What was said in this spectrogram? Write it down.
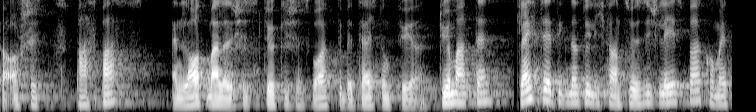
der Aufschrift Paspas, ein lautmalerisches türkisches Wort, die Bezeichnung für Türmatte. Gleichzeitig natürlich französisch lesbar. Comet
